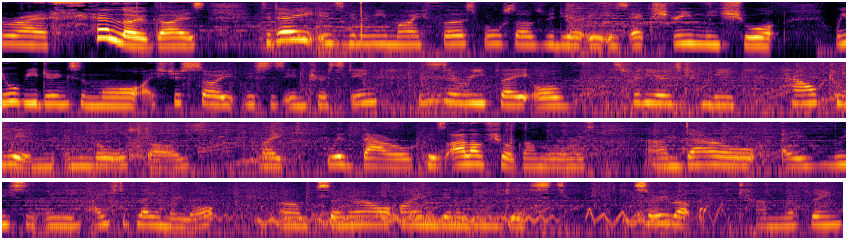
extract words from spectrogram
Right, hello guys. Today is going to be my first Brawl Stars video. It is extremely short. We will be doing some more. It's just so this is interesting. This is a replay of this video is going to be how to win in Brawl Stars, like with Darryl, because I love shotgun brawlers. And Darryl, I recently I used to play him a lot. Um, so now I'm going to be just sorry about the camera thing.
